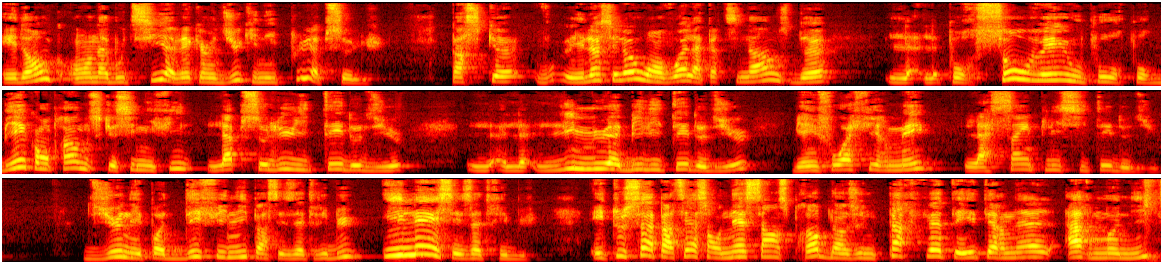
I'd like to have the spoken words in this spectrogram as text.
Et donc, on aboutit avec un Dieu qui n'est plus absolu. Parce que, et là, c'est là où on voit la pertinence de pour sauver ou pour, pour bien comprendre ce que signifie l'absoluité de Dieu, l'immuabilité de Dieu, bien il faut affirmer la simplicité de Dieu. Dieu n'est pas défini par ses attributs, il est ses attributs. Et tout ça appartient à son essence propre dans une parfaite et éternelle harmonie,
